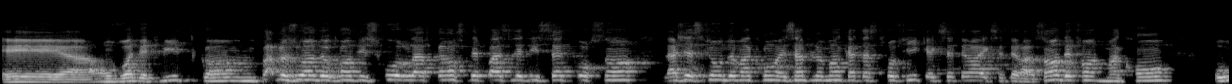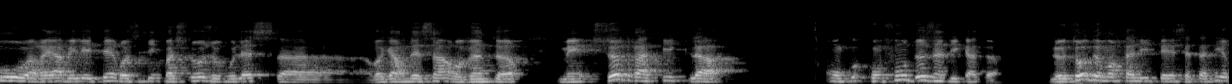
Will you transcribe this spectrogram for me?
Et euh, on voit des tweets comme pas besoin de grands discours, la France dépasse les 17%, la gestion de Macron est simplement catastrophique, etc., etc. Sans défendre Macron ou réhabiliter Roselyne Bachelot, je vous laisse euh, regarder ça aux 20 heures. Mais ce graphique-là, on confond deux indicateurs. Le taux de mortalité, c'est-à-dire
